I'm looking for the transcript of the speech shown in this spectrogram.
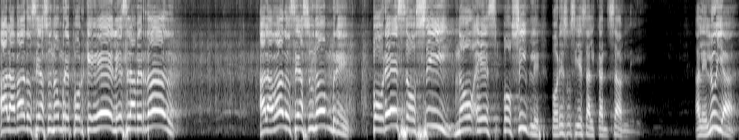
Alabado sea su nombre porque Él es la verdad. Alabado sea su nombre. Por eso sí no es posible, por eso sí es alcanzable. Aleluya.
